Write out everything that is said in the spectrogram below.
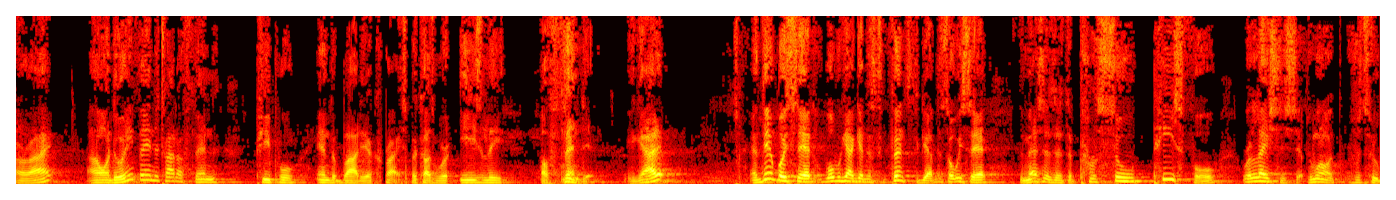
All right? I don't want to do anything to try to offend people in the body of Christ because we're easily offended. You got it? And then we said, well, we got to get this defense together. So we said the message is to pursue peaceful relationships. We want to pursue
